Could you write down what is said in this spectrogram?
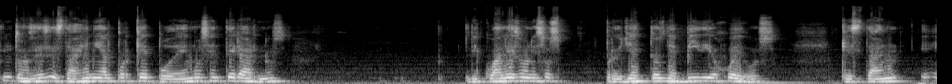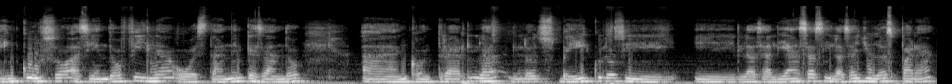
Entonces está genial porque podemos enterarnos de cuáles son esos proyectos de videojuegos que están en curso haciendo fila o están empezando a encontrar los vehículos y, las alianzas y las ayudas para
